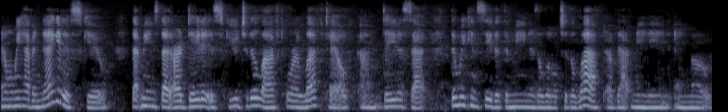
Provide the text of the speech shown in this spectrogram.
And when we have a negative skew, that means that our data is skewed to the left or a left-tailed um, data set. Then we can see that the mean is a little to the left of that median and mode.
